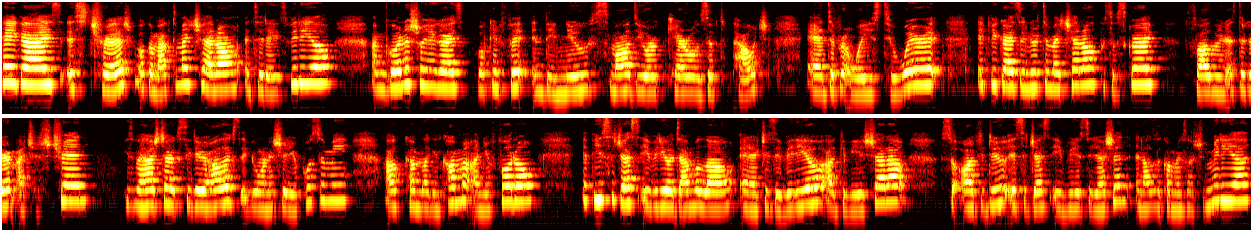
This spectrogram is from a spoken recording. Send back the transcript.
Hey guys, it's Trish. Welcome back to my channel. In today's video, I'm going to show you guys what can fit in the new Small Dior Caro zipped pouch and different ways to wear it. If you guys are new to my channel, please subscribe. Follow me on Instagram at TrishTrinh. Use my hashtag CDioraholics if you want to share your post with me. I'll come like and comment on your photo. If you suggest a video down below and I choose a video, I'll give you a shout out. So all you have to do is suggest a video suggestion and also comment on social media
